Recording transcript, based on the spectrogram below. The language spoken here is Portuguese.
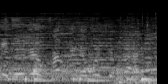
Cadê meu carro que é acabou de parar?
